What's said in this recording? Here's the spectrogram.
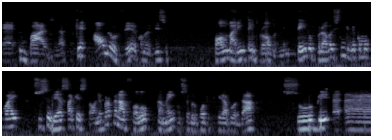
é, com base, né? Porque, ao meu ver, como eu disse, Paulo Marinho tem provas, né? tendo provas, tem que ver como vai suceder essa questão. Né? O próprio Renato falou também, o segundo ponto que eu queria abordar, sobre é, é,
